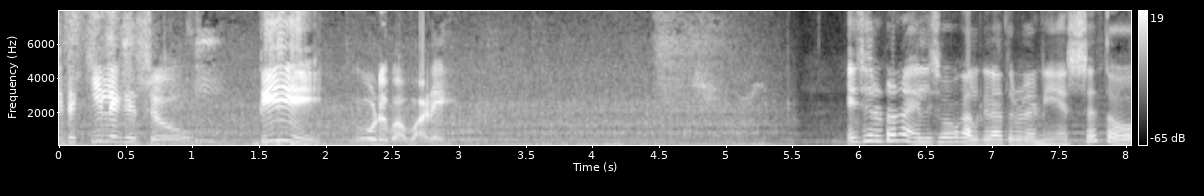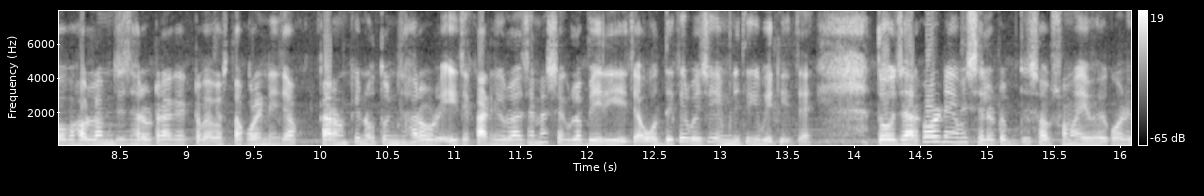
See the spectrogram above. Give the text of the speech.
এটা কি লিখেছো? টি। ওরে বাবা রে এই ঝাড়ুটা না এলিশ বাবা কালকে রাত্রেবেলা নিয়ে এসছে, তো ভাবলাম যে ঝাড়ুটার আগে একটা ব্যবস্থা করে নিয়ে যাও। কারণ কি নতুন ঝাড়ুর এই যে কাঠিগুলো আছে না, সেগুলো বেরিয়ে যায়, অর্ধেকের বেশি এমনি থেকে বেরিয়ে যায়। তো যার কারণে আমি সেলোটপ দিয়ে সবসময় এভাবে করে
